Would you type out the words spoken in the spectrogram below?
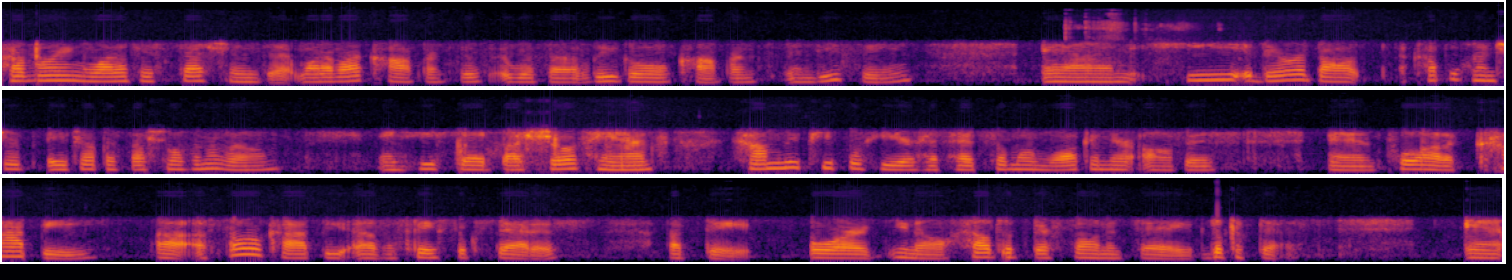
covering one of his sessions at one of our conferences. It was a legal conference in D.C., and he there were about a couple hundred HR professionals in the room, and he said, by show of hands, how many people here have had someone walk in their office and pull out a copy, uh, a photocopy of a Facebook status update, or you know, held up their phone and say, "Look at this," and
